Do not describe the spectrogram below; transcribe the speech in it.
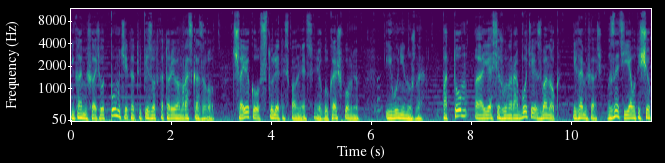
Николай Михайлович, вот помните этот эпизод, который я вам рассказывал? Человеку сто лет исполняется. Я говорю, конечно, помню. Его не нужно. Потом э, я сижу на работе, звонок. Николай Михайлович, вы знаете, я вот еще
